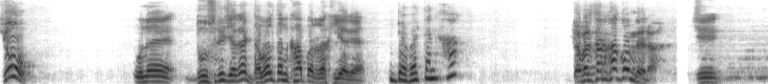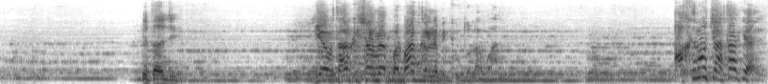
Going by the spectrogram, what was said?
क्यों? उन्हें दूसरी जगह डबल तनख्वाह पर रख लिया गया। डबल तनख्वाह? डबल तनख्वाह कौन दे रहा? जी पिताजी। ये अवतार की क्षण में बर्बाद करने में क्यों तुला हुआ? आखिर वो चाहता क्या है?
